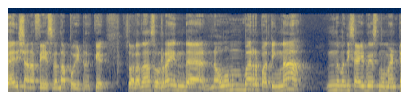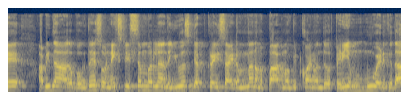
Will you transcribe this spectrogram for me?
பேரிஷான ஃபேஸில் தான் போயிட்டு இருக்கு ஸோ அதை தான் சொல்கிறேன் இந்த நவம்பர் பார்த்தீங்கன்னா இந்த மாதிரி சைட்வேஸ் மூமெண்ட்டு அப்படி தான் ஆக போகுது ஸோ நெக்ஸ்ட் டிசம்பரில் அந்த யூஎஸ் டெப் கிரைஸ் ஐட்டம் தான் நம்ம பார்க்கணும். பிட்காயின் வந்து ஒரு பெரிய மூவ் எடுக்குதா?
